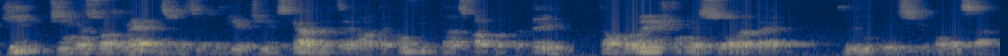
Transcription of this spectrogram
que tinha suas metas, seus objetivos, que às vezes eram até conflitantes com a própria TI. Então, quando a gente começou, até por impulso de conversar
